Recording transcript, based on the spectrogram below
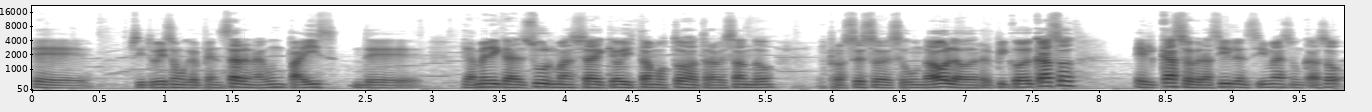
si tuviésemos que pensar en algún país de, de América del Sur, más allá de que hoy estamos todos atravesando el proceso de segunda ola o de repico de casos, el caso de Brasil encima es un caso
